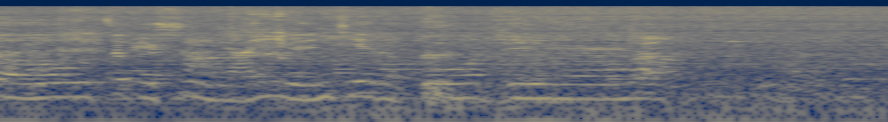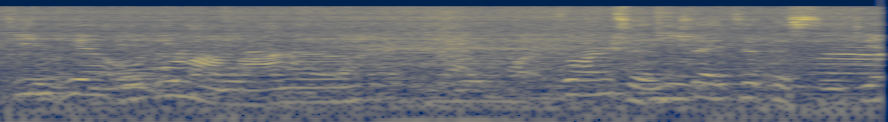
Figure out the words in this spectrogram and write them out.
Hello，这个是南园街的锅贴。今天欧弟妈妈呢，专程在这个时间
